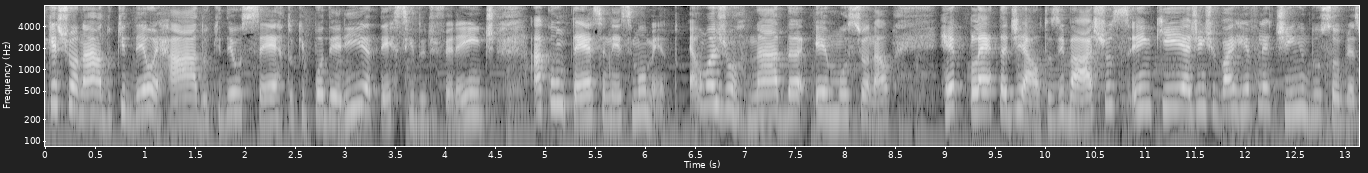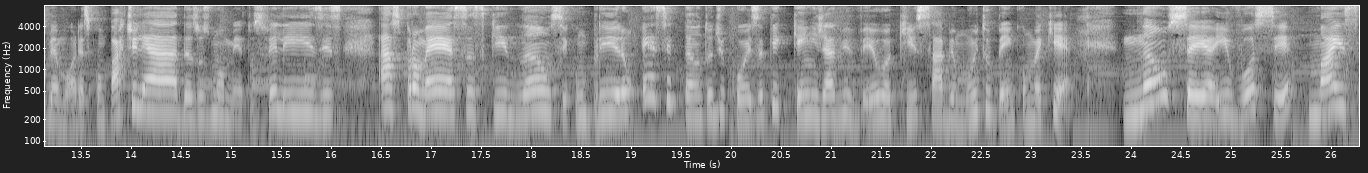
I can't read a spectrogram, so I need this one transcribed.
questionar do que deu errado, o que deu certo, o que poderia ter sido diferente, acontece nesse momento. É uma jornada emocional repleta de altos e baixos, em que a gente vai refletindo sobre as memórias compartilhadas, os momentos felizes, as promessas que não se cumpriram, esse tanto de coisa que quem já viveu aqui sabe muito bem como é que é. Não sei aí você, mas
